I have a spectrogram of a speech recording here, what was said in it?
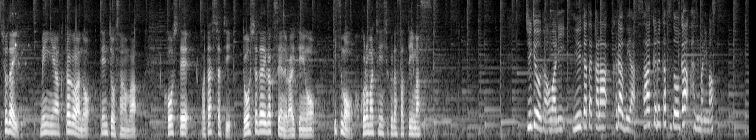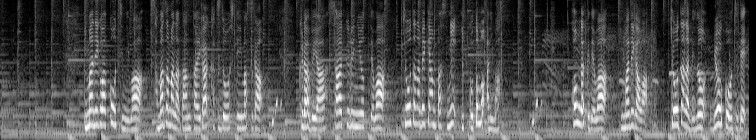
初代麺屋芥川の店長さんはこうして私たち同志社大学生の来店をいつも心待ちにしてくださっています。授業が終わり夕方からクラブやサークル活動が始まります。今出川高知にはさまざまな団体が活動していますがクラブやサークルによっては京田辺キャンパスに行くこともあります。本学では今出川京田辺の両校地で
